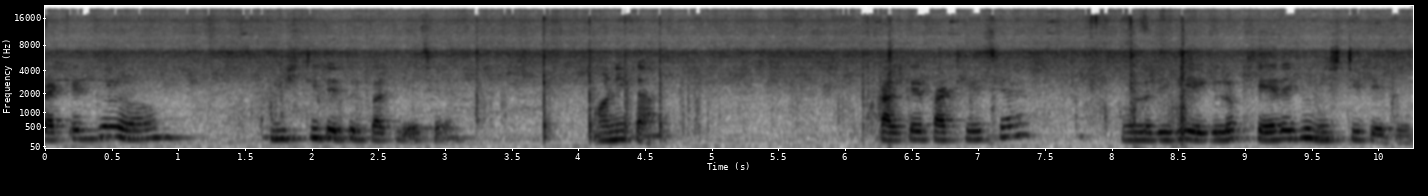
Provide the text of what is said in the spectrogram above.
প্যাকেটগুলো মিষ্টি তেঁতুল পাঠিয়েছে। অনিতা। কালকে পাঠিয়েছে। বলল দিদি এগুলো খেয়ে দেখবি মিষ্টি তেঁতুল।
